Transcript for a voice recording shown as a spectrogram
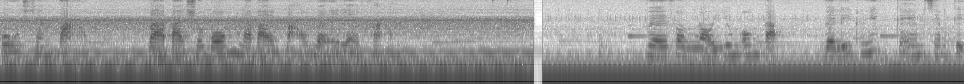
cù sáng tạo và bài số 4 là bài bảo vệ lẽ phải. Về phần nội dung ôn tập, về lý thuyết các em xem kỹ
